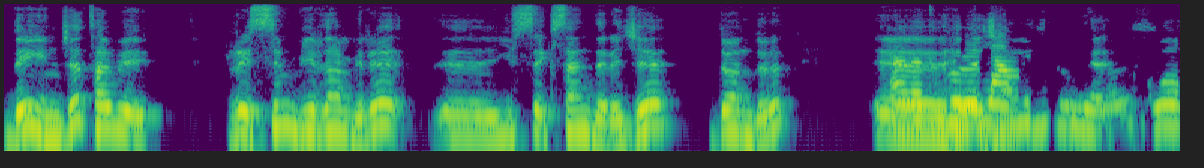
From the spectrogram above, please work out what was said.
deyince tabii resim birdenbire e, 180 derece döndü. E, Evet, gururlanmışsınız. o,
